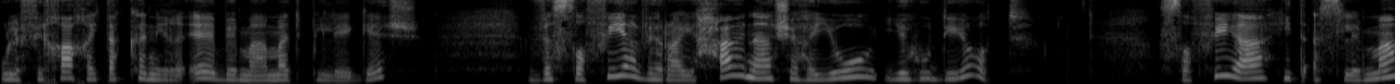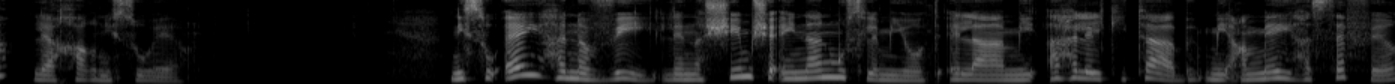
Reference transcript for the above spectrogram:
ולפיכך הייתה כנראה במעמד פילגש, וסופיה ורייחנה שהיו יהודיות. סופיה התאסלמה לאחר נישואיה. נישואי הנביא לנשים שאינן מוסלמיות, אלא מאהל אל-כיתאב, מעמי הספר,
